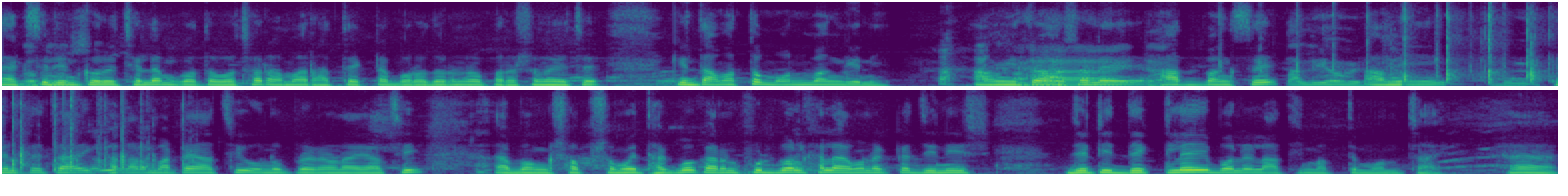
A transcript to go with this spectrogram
অ্যাক্সিডেন্ট করেছিলাম গত বছর। আমার হাতে একটা বড় ধরনের অপারেশন হয়েছে কিন্তু আমার তো মন ভাঙ্গেনি। আমি তো আসলে হাত ভাঙছে। আমি খেলতে চাই খেলার মাঠে আছি অনুপ্রেরণায় আছি এবং সব সময় থাকব। কারণ ফুটবল খেলা এমন একটা জিনিস যেটি দেখলেই বলে লাথি মারতে মন চায়। হ্যাঁ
